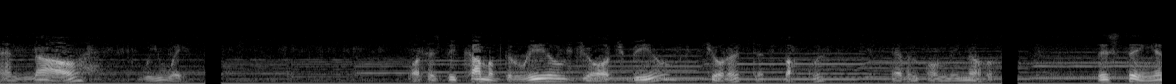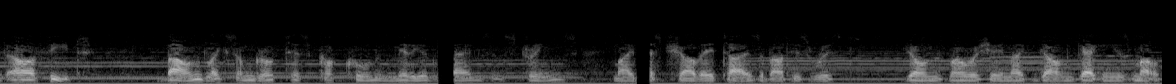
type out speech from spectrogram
And now we wait. What has become of the real George Beale, curate at Buckworth, heaven only knows. This thing at our feet, bound like some grotesque cocoon in myriad rags and strings, my best Charvet ties about his wrists, Joan's Montrachet nightgown gagging his mouth.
